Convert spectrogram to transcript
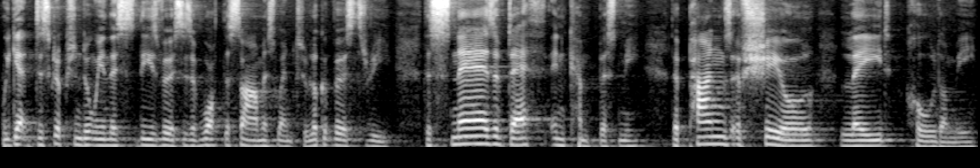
We get description, don't we, in this, these verses of what the psalmist went through. Look at verse 3. The snares of death encompassed me, the pangs of Sheol laid hold on me.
